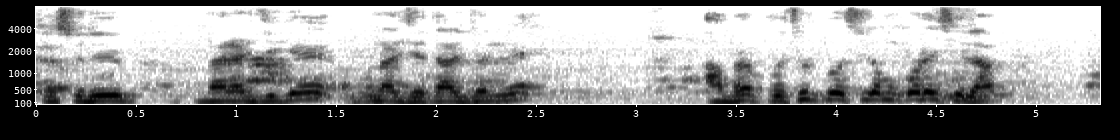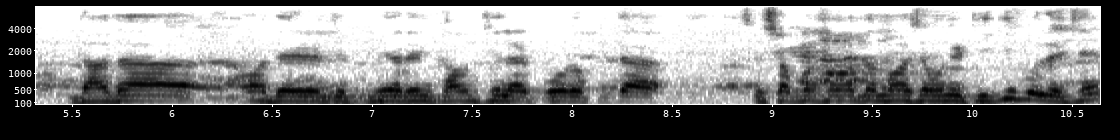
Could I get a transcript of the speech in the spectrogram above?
শ্রী সুদীপ ব্যানার্জিকে ওনার জেতার জন্যে। আমরা প্রচুর পরিশ্রম করেছিলাম। দাদা, আমাদের যে মেয়র ইন কাউন্সিলর পৌরপিতা শ্রী স্বপন সমাধান মহাশয়, উনি ঠিকই বলেছেন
